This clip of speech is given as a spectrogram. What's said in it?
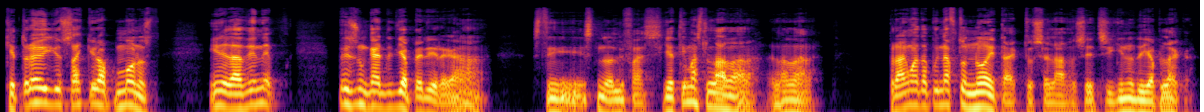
και τρώει ο ίδιος άκυρο από μόνος του. Είναι δηλαδή, είναι, παίζουν κάτι τέτοια περίεργα στη, στην όλη φάση. Γιατί είμαστε Ελλαδάρα. Ελλαδάρα. Πράγματα που είναι αυτονόητα εκτός Ελλάδος, έτσι, γίνονται για πλάκα.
